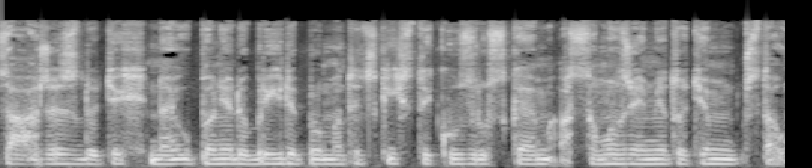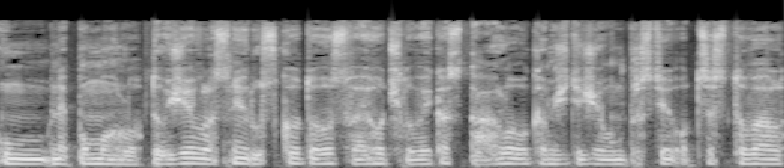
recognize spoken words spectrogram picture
zářez do těch neúplně dobrých diplomatických styků s Ruskem a samozřejmě to těm vztahům nepomohlo. To, že vlastně Rusko toho svého člověka stáhlo okamžitě, že on prostě odcestoval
